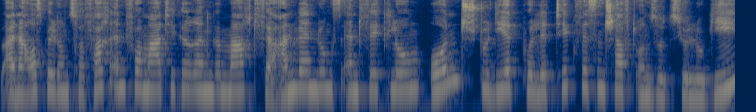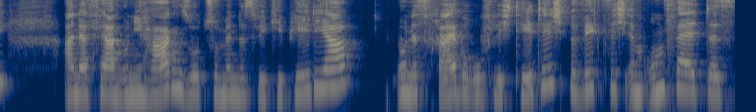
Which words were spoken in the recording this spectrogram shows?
eine Ausbildung zur Fachinformatikerin gemacht für Anwendungsentwicklung und studiert Politikwissenschaft und Soziologie an der Fernuni Hagen, so zumindest Wikipedia, und ist freiberuflich tätig, bewegt sich im Umfeld des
